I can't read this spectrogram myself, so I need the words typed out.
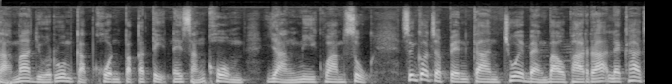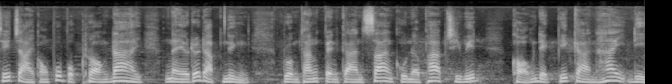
สามารถอยู่ร่วมกับคนปกติในสังคมอย่างมีความสุข ซึ่งก็จะเป็นการช่วยแบ่งเบาภาระและค่าใช้จ่ายของผู้ปกครองได้ในระดับหนึ่ง รวมทั้งเป็นการสร้างคุณภาพชีวิตของเด็กพิการให้ดี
